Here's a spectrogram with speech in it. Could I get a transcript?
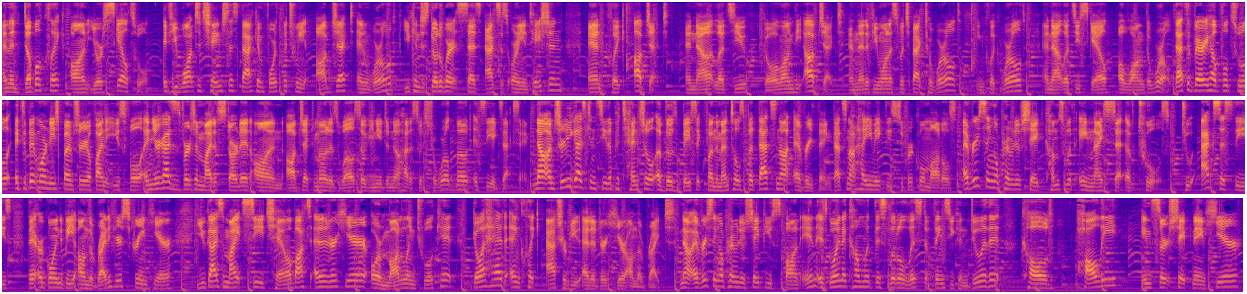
and then double click on your scale tool. If you want to change this back and forth between object and world, you can just go to where it says axis orientation and click object and now it lets you go along the object. And then if you wanna switch back to world, you can click world, and now it lets you scale along the world. That's a very helpful tool. It's a bit more niche, but I'm sure you'll find it useful. And your guys' version might have started on object mode as well, so if you need to know how to switch to world mode, it's the exact same. Now, I'm sure you guys can see the potential of those basic fundamentals, but that's not everything. That's not how you make these super cool models. Every single primitive shape comes with a nice set of tools. To access these, they are going to be on the right of your screen here. You guys might see channel box editor here or modeling toolkit. Go ahead and click attribute editor here on the right. Now every single primitive shape you spawn in is going to come with this little list of things you can do with it called poly, insert shape name here,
